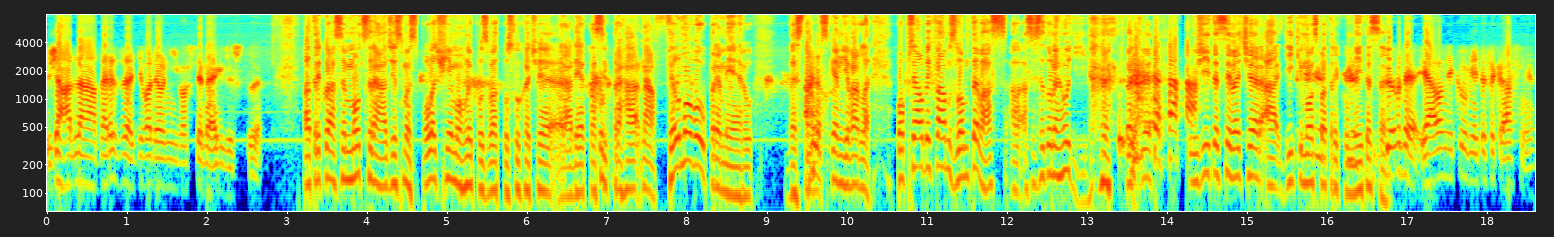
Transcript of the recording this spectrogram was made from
žádná verze divadelní vlastně neexistuje. Patriku, já jsem moc rád, že jsme společně mohli pozvat posluchače Rádia Klasik Praha na filmovou premiéru ve Stavovském divadle. Popřál bych vám zlomte vás, ale asi se to nehodí. Takže užijte si večer a díky moc Patriku, mějte se. Dobře, já vám děkuji, mějte se krásně.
